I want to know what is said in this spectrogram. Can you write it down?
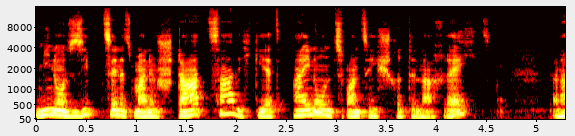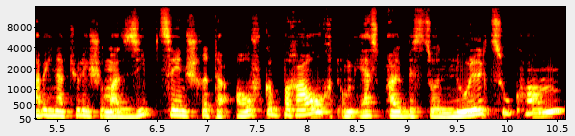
Minus 17 ist meine Startzahl. Ich gehe jetzt 21 Schritte nach rechts. Dann habe ich natürlich schon mal 17 Schritte aufgebraucht, um erstmal bis zur 0 zu kommen.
